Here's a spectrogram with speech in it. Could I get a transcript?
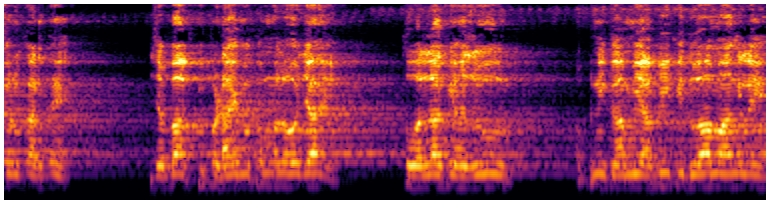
شروع کر دیں۔ جب آپ کی پڑھائی مکمل ہو جائے تو اللہ کے حضور اپنی کامیابی کی دعا مانگ لیں،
